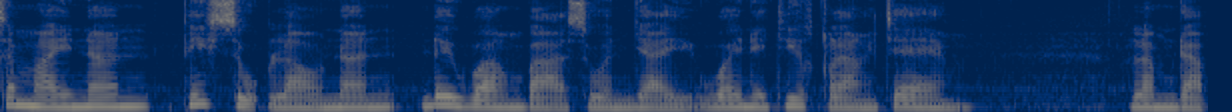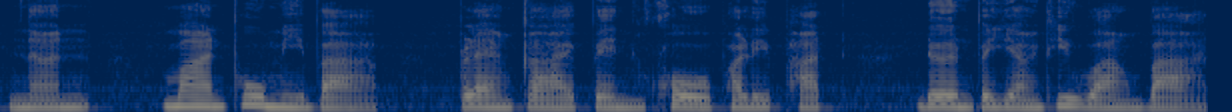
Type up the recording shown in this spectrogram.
สมัยนั้นภิกษุเหล่านั้นได้วางบาส่วนใหญ่ไว้ในที่กลางแจ้งลำดับนั้น มารผู้มีบาป แปลงกายเป็นโคภริพัทเดินไปยังที่วางบาท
